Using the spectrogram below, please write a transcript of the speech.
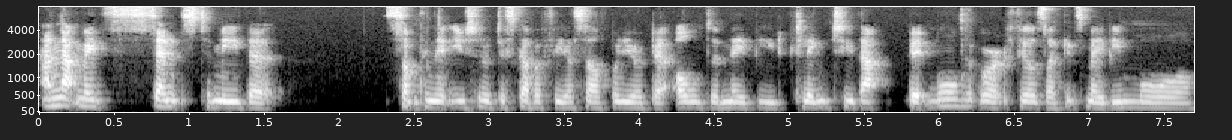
and that made sense to me that something that you sort of discover for yourself when you're a bit older, maybe you'd cling to that bit more, or it feels like it's maybe more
